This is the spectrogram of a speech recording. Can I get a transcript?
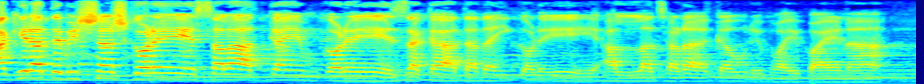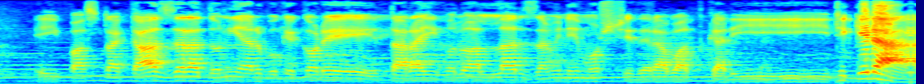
আখিরাতে বিশ্বাস করে, সালাত কায়েম করে জাকাত আদায় করে। আল্লাহ ছাড়া কাউরে ভয় পায় না। এই পাঁচটা কাজ যারা দুনিয়ার বুকে করে, তারাই হলো আল্লাহর জামিনে মসজিদের আবাদকারী। ঠিক কিনা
